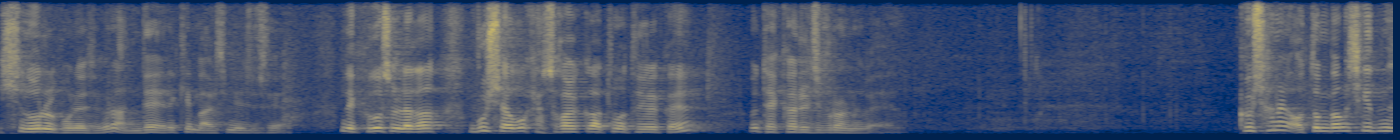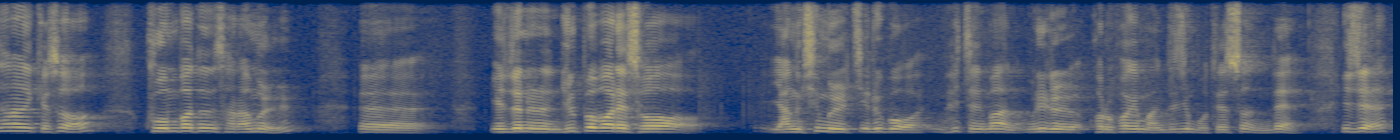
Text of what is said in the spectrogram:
신호를 보내서 그건 안 돼. 이렇게 말씀해 주세요. 근데 그것을 내가 무시하고 계속 할 것 같으면 어떻게 할까요? 대가를 지불하는 거예요. 그것이 하나의 어떤 방식이든 하나님께서 구원받은 사람을 예전에는 율법 아래서 양심을 찌르고 했지만 우리를 거룩하게 만들지 못했었는데 이제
